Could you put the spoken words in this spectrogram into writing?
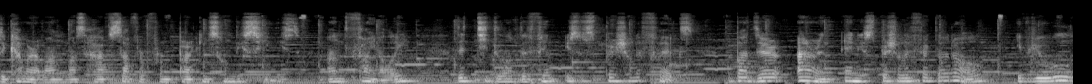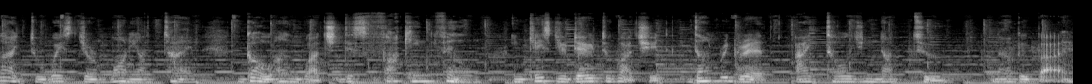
The cameraman must have suffered from Parkinson's disease. And finally, the title of the film is Special Effects, but there aren't any special effects at all. If you would like to waste your money and time, go and watch this fucking film. In case you dare to watch it, don't regret I told you not to. Now goodbye.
